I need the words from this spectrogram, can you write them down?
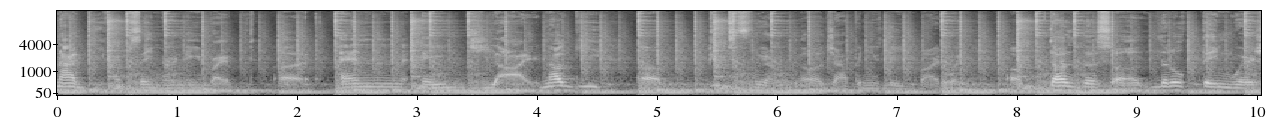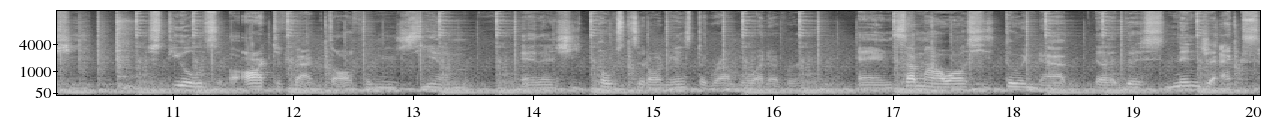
Nagi, if I'm saying her name right. Uh, N-A-G-I. Nagi, uh, beautiful young uh, Japanese lady, by the way, um, does this uh, little thing where she steals artifacts off a museum and then she posts it on Instagram or whatever. And somehow while she's doing that, uh, this Ninja X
